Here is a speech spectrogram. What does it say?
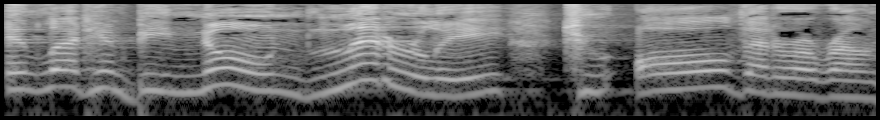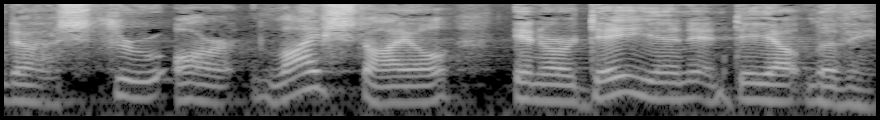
and let Him be known literally to all that are around us through our lifestyle in our day in and day out living.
